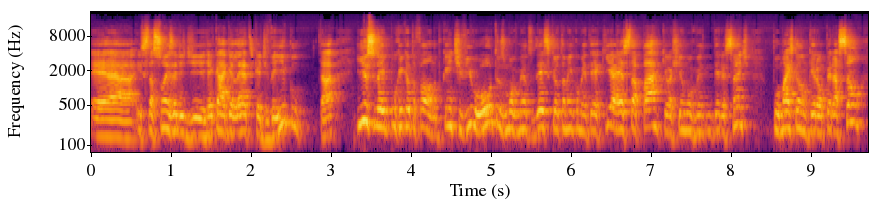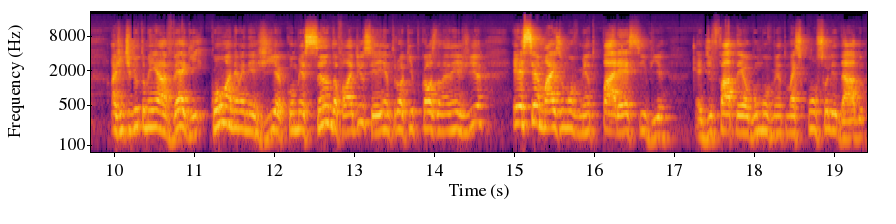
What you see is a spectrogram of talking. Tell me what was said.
é, estações ali de recarga elétrica de veículo, tá? Isso daí por que, que eu tô falando? Porque a gente viu outros movimentos desses que eu também comentei aqui, a Esta Par, que eu achei um movimento interessante, por mais que eu não queira a operação. A gente viu também a VEG com a Neoenergia começando a falar disso, e aí entrou aqui por causa da Neoenergia. Esse é mais um movimento, parece vir, é, de fato, é algum movimento mais consolidado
